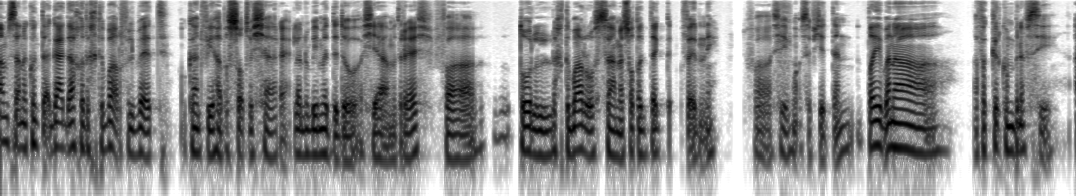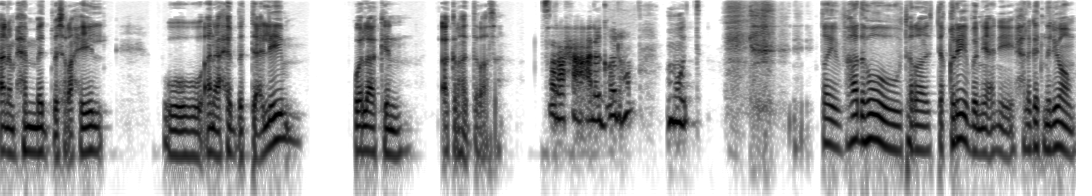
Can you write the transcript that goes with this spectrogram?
أمس أنا كنت قاعد آخذ اختبار في البيت وكان في هذا الصوت في الشارع لأنه بيمددوا أشياء مدري إيش فطول الاختبار والسامع صوت الدق في اذني فشيء مؤسف جدا. طيب أنا أفكركم بنفسي. أنا محمد بشراحيل. وأنا أحب التعليم ولكن أكره الدراسة. صراحة على قولهم مود طيب هذا هو ترى تقريبا يعني حلقتنا اليوم.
